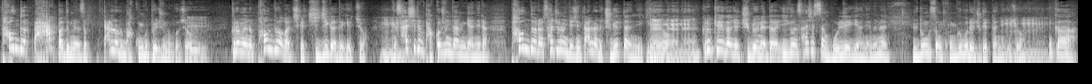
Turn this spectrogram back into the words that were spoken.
파운드를 막 받으면서 달러를 막 공급해 주는 거죠. 음. 그러면은 파운드와 가치가 지지가 되겠죠. 그러니까 사실은 바꿔준다는 게 아니라 파운드를 사주는 대신 달러를 주겠다는 얘기예요. 네네네. 그렇게 해가지고 주변에다 이건 사실상 뭘 얘기하냐면은 유동성 공급을 해주겠다는 얘기죠. 음. 그러니까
